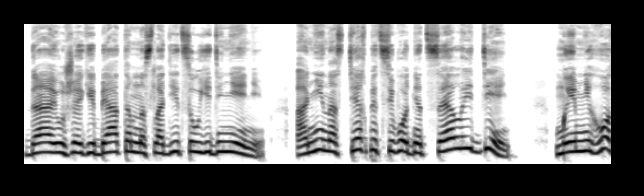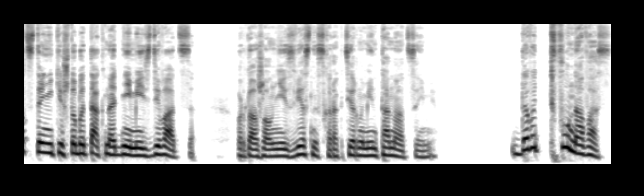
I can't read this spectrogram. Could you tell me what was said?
Дай уже ребятам насладиться уединением. Они нас терпят сегодня целый день. Мы им не родственники, чтобы так над ними издеваться», продолжал неизвестный с характерными интонациями. «Да вот тьфу на вас!»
